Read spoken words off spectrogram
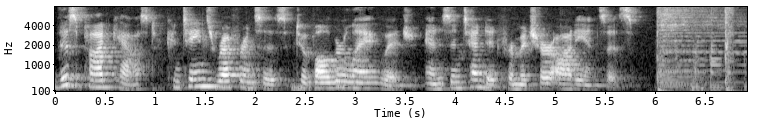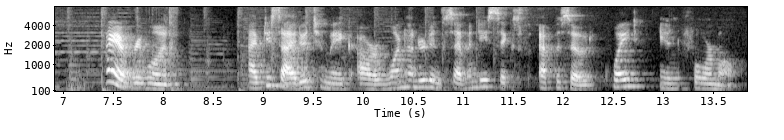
This podcast contains references to vulgar language and is intended for mature audiences. Hi, everyone. I've decided to make our 176th episode quite informal.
